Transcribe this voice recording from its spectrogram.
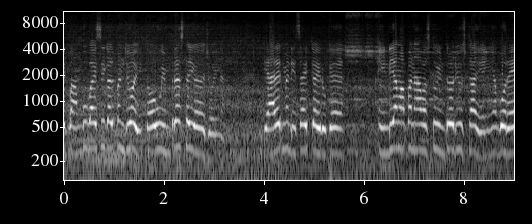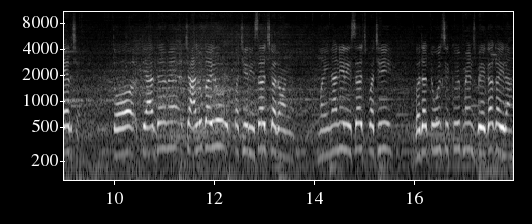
એક બાંબુ બાઇસિકલ પણ જોઈ તો હું ઇમ્પ્રેસ થઈ ગયો જોઈને. ત્યારે જ મેં ડિસાઈડ કર્યું કે ઇન્ડિયામાં પણ આ વસ્તુ ઇન્ટ્રોડ્યુસ થાય, અહીંયા બહુ રેર છે. તો ત્યારથી મેં ચાલુ કર્યું, પછી રિસર્ચ કરવાનું. મહિનાની રિસર્ચ પછી બધા ટૂલ્સ ઇક્વિપમેન્ટ્સ ભેગા કર્યા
